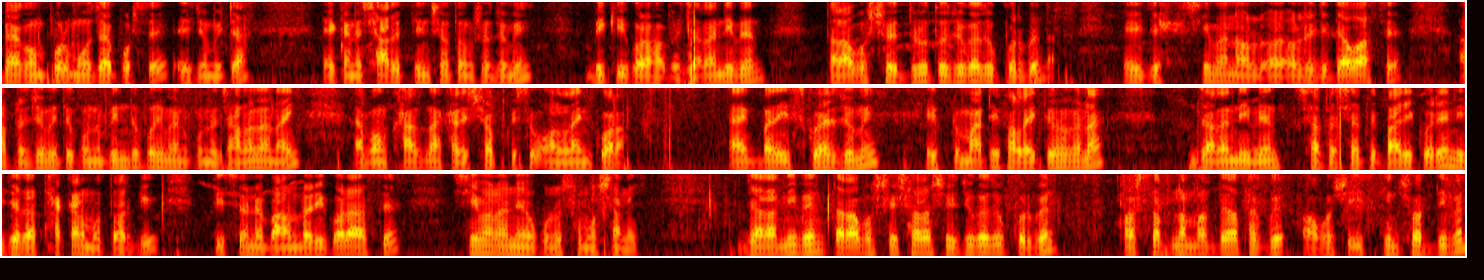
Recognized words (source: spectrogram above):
বেগমপুর মৌজায় পড়ছে এই জমিটা। এখানে সাড়ে তিন শতাংশ জমি বিক্রি করা হবে। যারা নেবেন, তারা অবশ্যই দ্রুত যোগাযোগ করবেন। এই যে সীমানা অলরেডি দেওয়া আছে, আপনার জমিতে কোনো বিন্দু পরিমাণ কোনো ঝামেলা নাই এবং খাজনা খারিজ সব কিছু অনলাইন করা। একবার স্কোয়ার জমি, একটু মাটি ফালাইতে হবে না। যারা নেবেন, সাথে সাথে বাড়ি করে নিজেরা থাকার মতো আর কি। পিছনে বাউন্ডারি করা আছে, সীমানা নিয়েও কোনো সমস্যা নেই। যারা নেবেন, তারা অবশ্যই সরাসরি যোগাযোগ করবেন। হোয়াটসঅ্যাপ নাম্বার দেওয়া থাকবে, অবশ্যই স্ক্রিনশট দিবেন।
